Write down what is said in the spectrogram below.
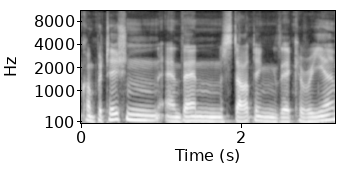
competition and then starting their career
